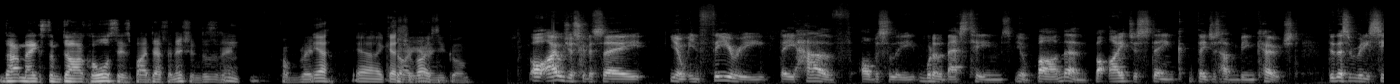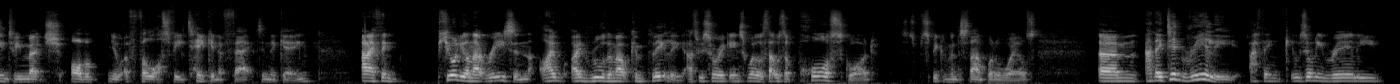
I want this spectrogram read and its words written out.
That makes them dark horses by definition, doesn't it? Hmm. Probably. Yeah, yeah, I guess Sorry, you're right. Aaron, you go on. Oh, I was just going to say, you know, in theory, they have obviously one of the best teams, you know, bar none. But I just think they just haven't been coached. There doesn't really seem to be much of a, you know a philosophy taking effect in the game, and I think purely on that reason, I, I'd rule them out completely. As we saw against Wales, that was a poor squad. Speaking from the standpoint of Wales, um, and they didn't really. I think it was only really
